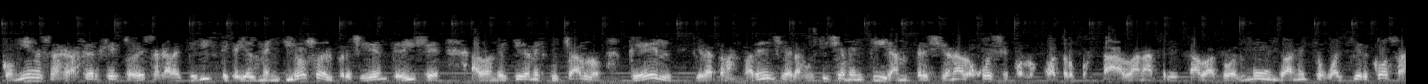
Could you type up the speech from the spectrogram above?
comienza a hacer gestos de esa característica y el mentiroso del presidente dice a donde quieran escucharlo que él, que la transparencia de la justicia mentira, han presionado jueces por los cuatro costados, han apretado a todo el mundo, han hecho cualquier cosa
